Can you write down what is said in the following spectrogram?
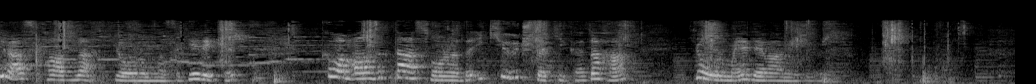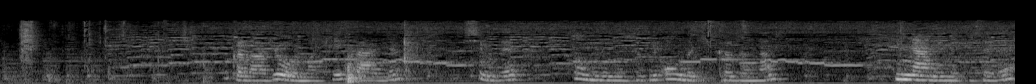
biraz fazla yoğrulması gerekir. Kıvam aldıktan sonra da 2-3 dakika daha yoğurmaya devam ediyoruz. Kadar yoğurmak yeterli. Şimdi hamurumuzu bir 10 dakikalığına dinlendirmek üzere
